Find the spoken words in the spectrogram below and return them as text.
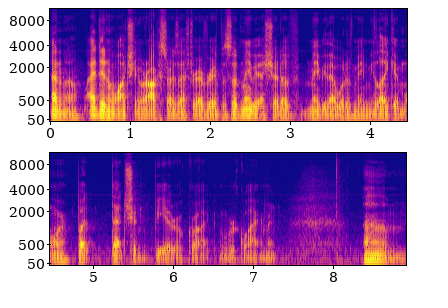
I don't know. I didn't watch New Rockstars after every episode. Maybe I should have. Maybe that would have made me like it more, but that shouldn't be a requi- requirement. Um,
